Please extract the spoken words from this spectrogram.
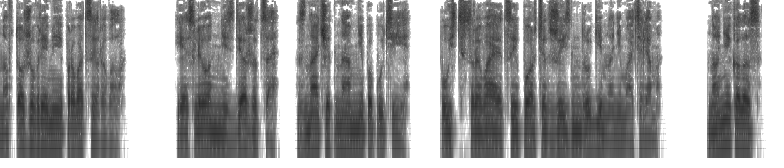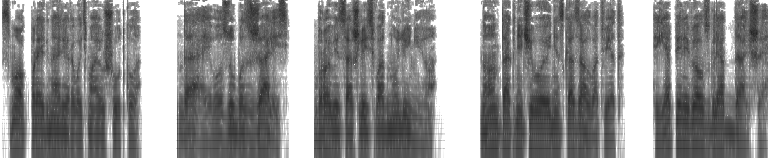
но в то же время и провоцировал. Если он не сдержится, значит, нам не по пути. Пусть срывается и портит жизнь другим нанимателям. Но Николас смог проигнорировать мою шутку. Да, его зубы сжались, брови сошлись в одну линию. Но он так ничего и не сказал в ответ, я перевел взгляд дальше.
